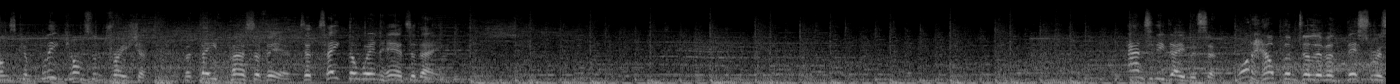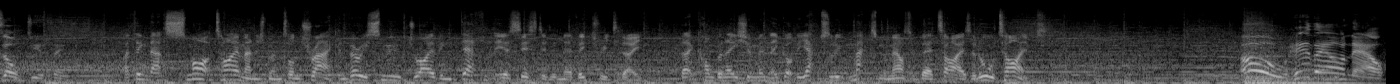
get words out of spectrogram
Demands complete concentration, but they've persevered to take the win here today. Anthony Davidson, what helped them deliver this result, do you think? I think that smart tyre management on track and very smooth driving definitely assisted in their victory today. That combination meant they got the absolute maximum out of their tyres at all times. Oh, here they are now.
